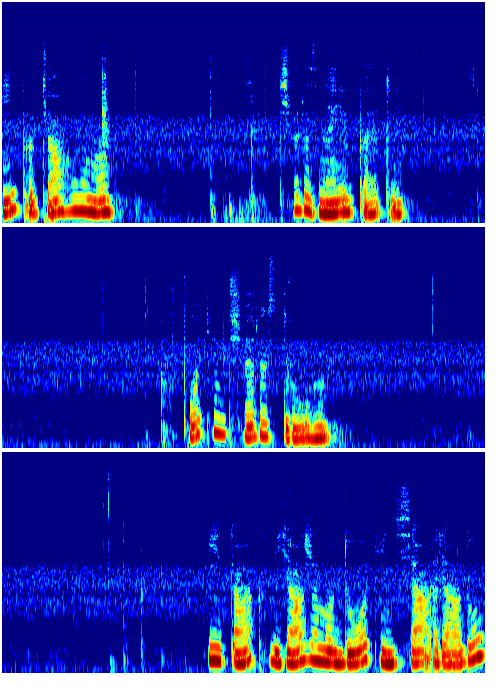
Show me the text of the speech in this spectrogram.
і протягуємо через неї петлі, а потім через другу. І так в'яжемо до кінця ряду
